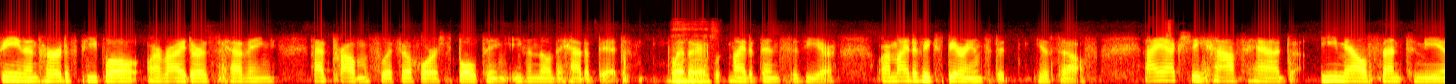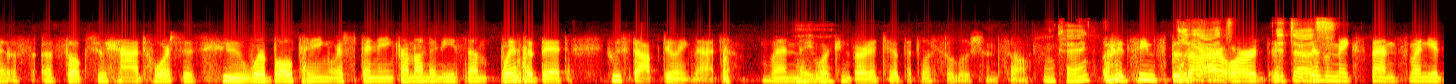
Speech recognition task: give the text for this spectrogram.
seen and heard of people or riders having had problems with their horse bolting even though they had a bit, whether it mm-hmm. might have been severe or might have experienced it yourself. I actually have had emails sent to me of, of folks who had horses who were bolting or spinning from underneath them with a bit who stopped doing that when they were mm-hmm. converted to a bitless solution. So Okay. it seems bizarre yeah, or it it, it does. doesn't make sense when you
